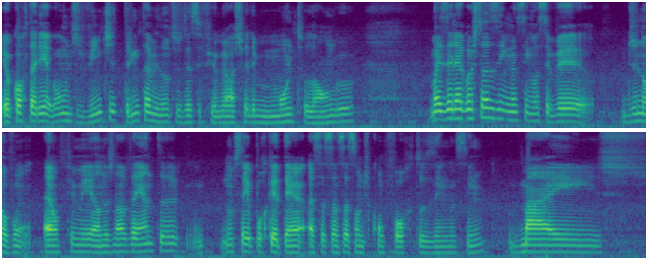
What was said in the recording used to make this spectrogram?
Eu cortaria uns 20, 30 minutos desse filme, eu acho ele muito longo. Mas ele é gostosinho, assim, você vê. De novo, um- é um filme anos 90, não sei porque tem essa sensação de confortozinho, assim. Mas.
